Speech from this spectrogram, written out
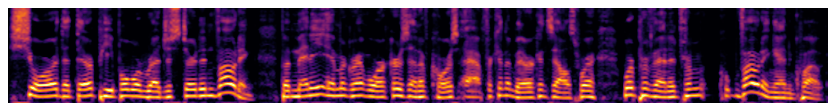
sure that their people were registered and voting. But many immigrant workers and, of course, African Americans elsewhere were prevented from voting, end quote.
